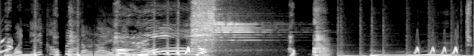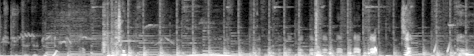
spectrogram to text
เฮ้ยวันนี้เขาเป็นอะไรกันเฮ้ยเนาะอืมชุบอืมจ้ะเฮ้ย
